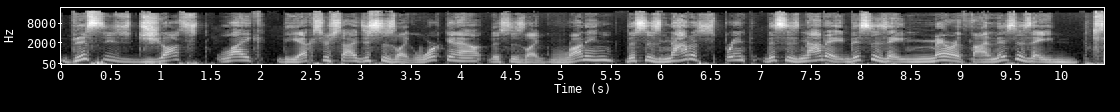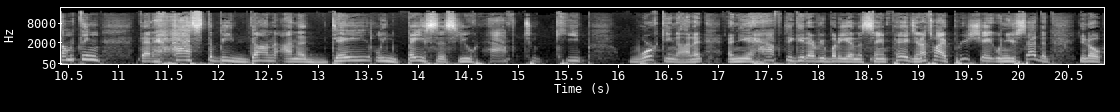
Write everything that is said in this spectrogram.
this is just like the exercise. This is like working out. This is like running. This is not a sprint. This is not a this is a marathon. This is a something that has to be done on a daily basis. You have to keep working on it and you have to get everybody on the same page. And that's why I appreciate when you said that, you know,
